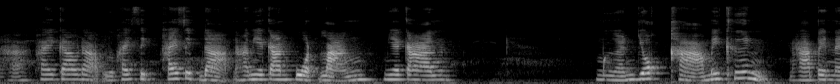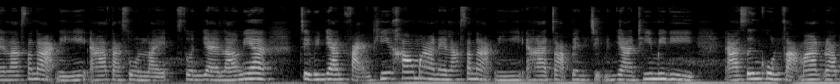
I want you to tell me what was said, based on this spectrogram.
นะคะไพ่เก้าดาบหรือไพ่สิบไพ่สิบดาบนะคะมีอาการปวดหลังมีอาการ เหมือนยกขาไม่ขึ้นนะคะเป็นในลักษณะนี้นะคะแต่ส่วนใหญ่ส่วนใหญ่แล้วเนี่ยจิตวิญญาณแฝงที่เข้ามาในลักษณะนี้นะคะจะเป็นจิตวิญญาณที่ไม่ดีนะคะซึ่งคุณสามารถรับ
